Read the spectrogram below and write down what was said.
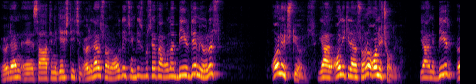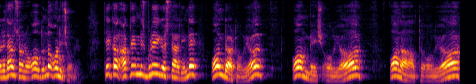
öğlen e, saatini geçtiği için öğleden sonra olduğu için biz bu sefer ona 1 demiyoruz. 13 diyoruz. Yani 12'den sonra 13 oluyor. Yani 1 öğleden sonra olduğunda 13 oluyor. Tekrar akrebimiz buraya gösterdiğinde 14 oluyor. 15 oluyor. 16 oluyor.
